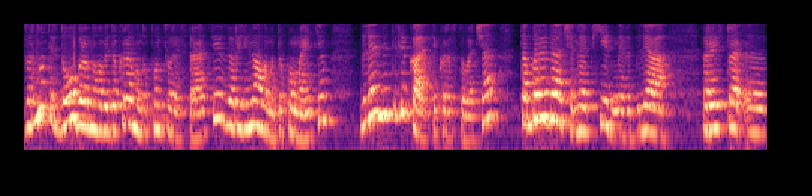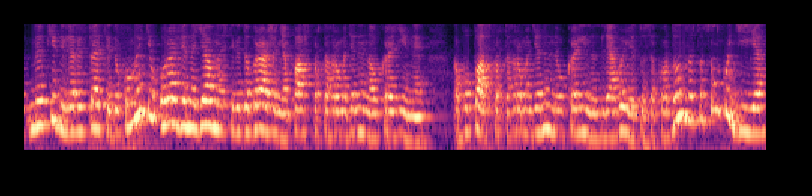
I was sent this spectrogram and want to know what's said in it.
Звернутися до обраного відокремленого пункту реєстрації з оригіналами документів для ідентифікації користувача та передачі необхідних для реєстра... е, необхідних для реєстрації документів у разі наявності відображення паспорта громадянина України або паспорта громадянина України для виїзду за кордон застосунку Дія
